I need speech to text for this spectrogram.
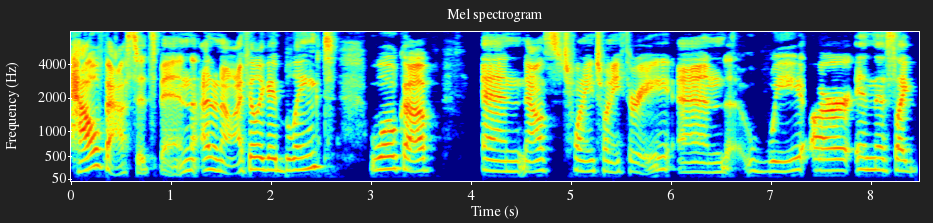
how fast it's been. I don't know. I feel like I blinked, woke up, and now it's 2023, and we are in this like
